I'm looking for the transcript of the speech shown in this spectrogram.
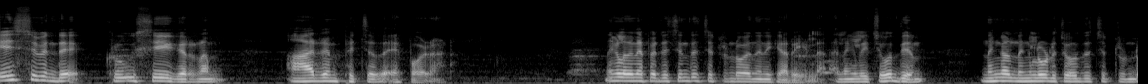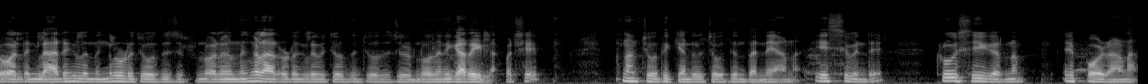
യേശുവിന്റെ ക്രൂശീകരണം ആരംഭിച്ചത് എപ്പോഴാണ്? നിങ്ങളതിനെപ്പറ്റി ചിന്തിച്ചിട്ടുണ്ടോ എന്ന് എനിക്കറിയില്ല അല്ലെങ്കിൽ ഈ ചോദ്യം നിങ്ങൾ നിങ്ങളോട് ചോദിച്ചിട്ടുണ്ടോ? അല്ലെങ്കിൽ ആരെങ്കിലും നിങ്ങളോട് ചോദിച്ചിട്ടുണ്ടോ? അല്ലെങ്കിൽ നിങ്ങൾ ആരോടെങ്കിലും ഈ ചോദ്യം ചോദിച്ചിട്ടുണ്ടോ? എന്ന് എനിക്കറിയില്ല പക്ഷേ നാം ചോദിക്കേണ്ട ഒരു ചോദ്യം തന്നെയാണ്. യേശുവിന്റെ ക്രൂശീകരണം എപ്പോഴാണ്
